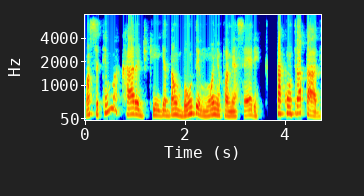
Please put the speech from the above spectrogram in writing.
Nossa, você tem uma cara de que ia dar um bom demônio pra minha série? Tá contratado.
